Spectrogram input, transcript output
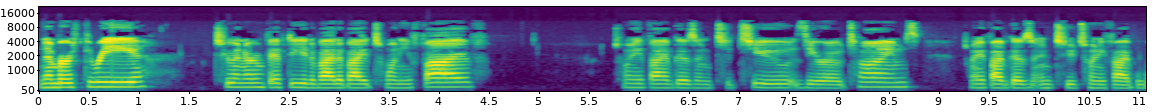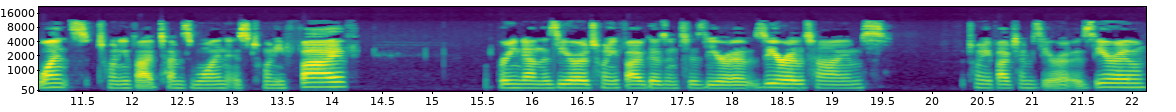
Number three, 250 divided by 25. 25 goes into 2 0 times. 25 goes into 25 once. 25 times 1 is 25. Bring down the 0. 25 goes into 0 0 times. 25 times 0 is 0.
